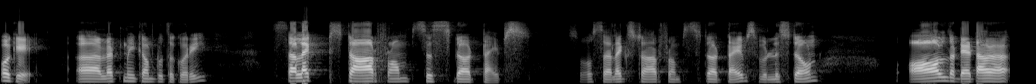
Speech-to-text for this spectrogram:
Okay, uh, let me come to the query. Select star from sys.types. So select star from sys.types will list down all the data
